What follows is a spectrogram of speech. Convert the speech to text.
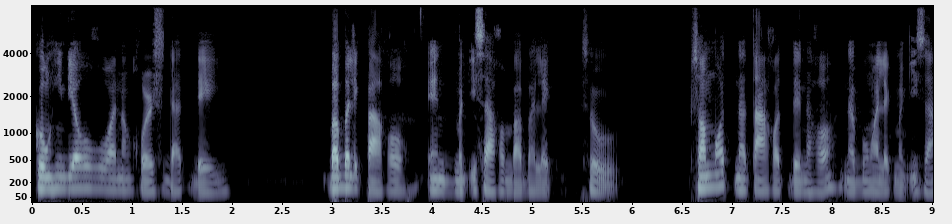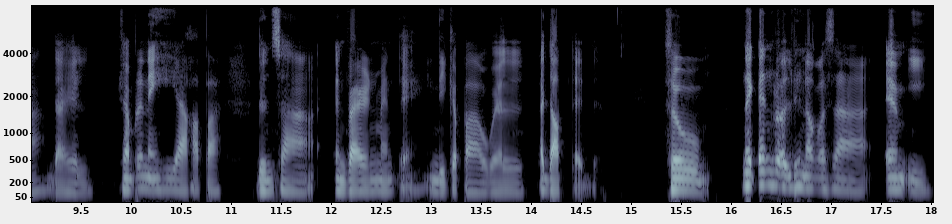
Kung hindi ako kukuha ng course that day, babalik pa ako and mag-isa akong babalik. So, somewhat natakot din ako na bumalik mag-isa dahil syempre nahihiya ka pa dun sa environment eh. Hindi ka pa well adopted. So, nag-enroll din ako sa ME.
